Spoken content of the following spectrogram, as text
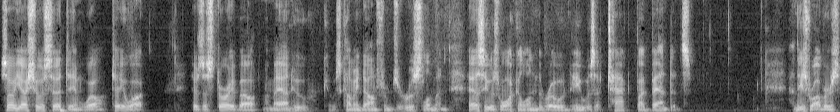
So Yeshua said to him, Well, tell you what, there's a story about a man who was coming down from Jerusalem, and as he was walking along the road, he was attacked by bandits. And these robbers,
